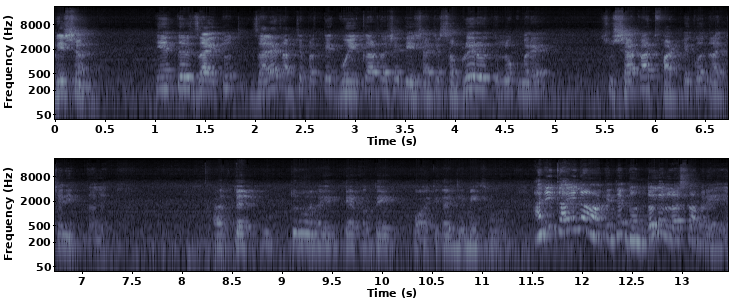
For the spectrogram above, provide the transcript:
रेशन तें तर जायतूच जाल्यार आमचे प्रत्येक गोंयकार तशे देशाचे सगळे लोक मरे सुशेगाद फाट करून रातचे न्हिदतले ते तुमी म्हणटा ते फक्त एक पॉलिटिकल गिमिक्स म्हणून. आनी कांय ना तेंचे धंदो केल्लो आसा मरे. हे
